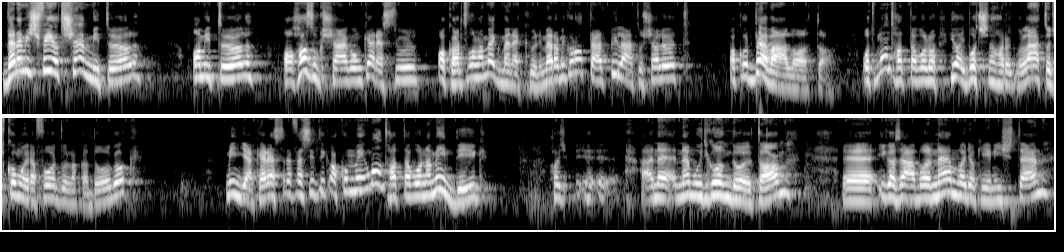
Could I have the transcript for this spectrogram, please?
De nem is félt semmitől, amitől a hazugságon keresztül akart volna megmenekülni. Mert amikor ott állt Pilátus előtt, akkor bevállalta. Ott mondhatta volna, jaj, bocs, ne haragudj, lát, hogy komolyra fordulnak a dolgok, mindjárt keresztre feszítik, akkor még mondhatta volna mindig, hogy ne, nem úgy gondoltam, igazából nem vagyok én Isten,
